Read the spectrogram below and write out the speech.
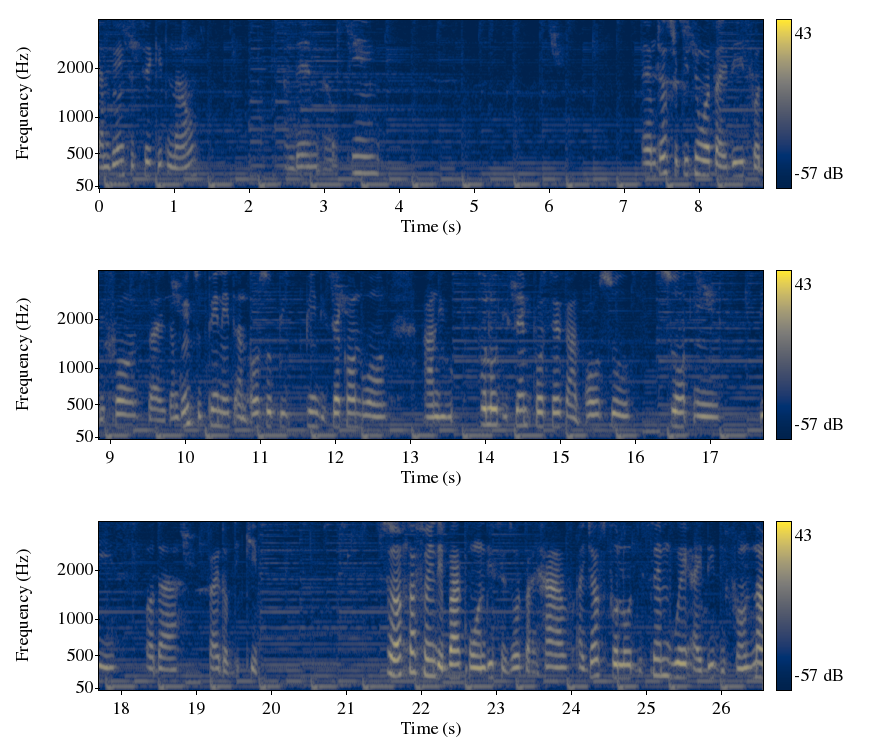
I'm going to take it now and then I'll pin. I'm just repeating what I did for the front side. I'm going to pin it and also pin the second one and you follow the same process and also sew in this other side of the cape. So after sewing the back one this is what i have. I just followed the same way i did the front. Now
